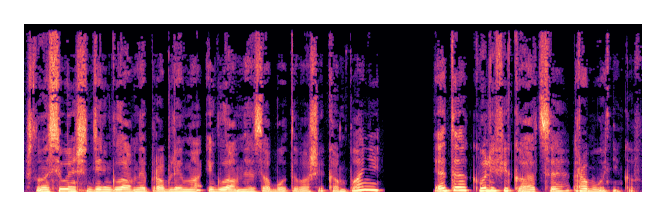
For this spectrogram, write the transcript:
что на сегодняшний день главная проблема и главная забота вашей компании – это квалификация работников.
